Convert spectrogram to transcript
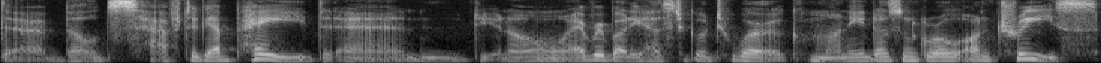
the bills have to get paid, and you know, everybody has to go to work. Money doesn't grow on trees.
